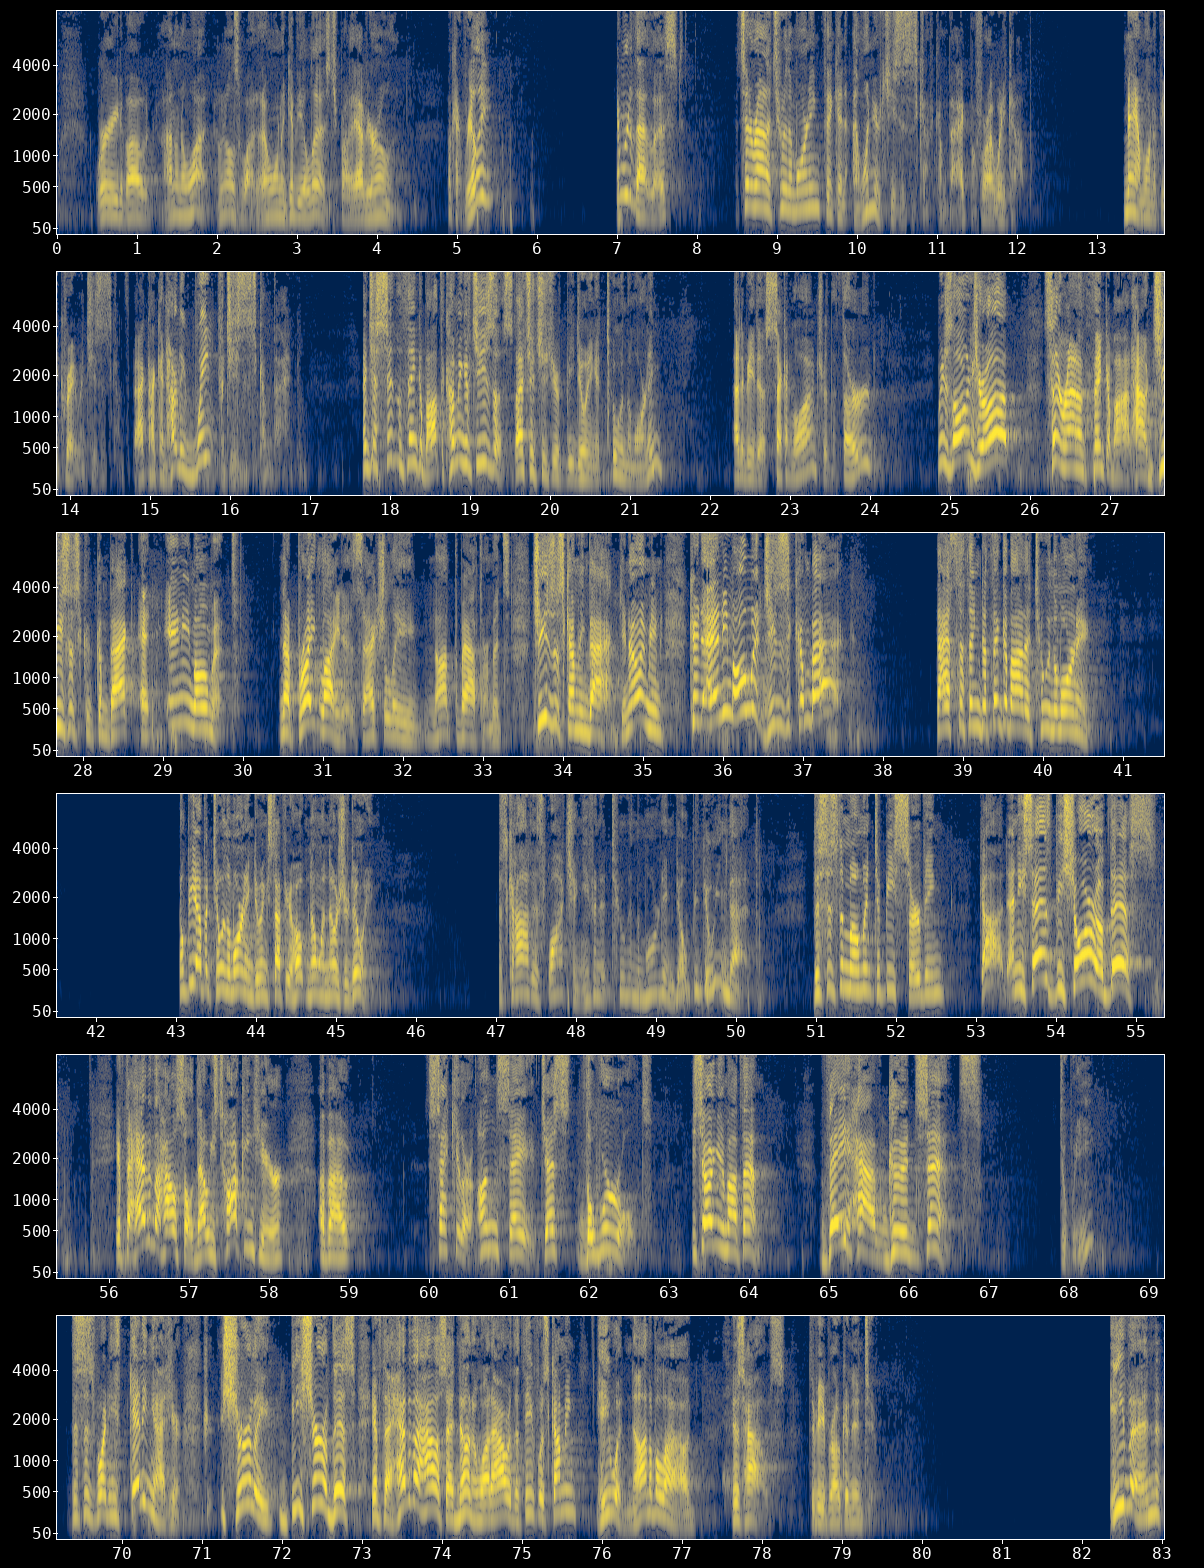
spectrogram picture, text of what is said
worried about, I don't know what. Who knows what? I don't want to give you a list. You probably have your own. Okay, really? Get rid of that list. And sit around at 2 in the morning thinking, I wonder if Jesus is going to come back before I wake up. Man, won't it be great when Jesus comes back? I can hardly wait for Jesus to come back. And just sit and think about the coming of Jesus. That's what you should be doing at 2 in the morning. That'd be the second watch or the third. I mean, as long as you're up, sit around and think about how Jesus could come back at any moment. And that bright light is actually not the bathroom, it's Jesus coming back. You know, I mean, could any moment Jesus come back? That's the thing to think about at 2 in the morning. Don't be up at 2 in the morning doing stuff you hope no one knows you're doing. Because God is watching, even at two in the morning. Don't be doing that. This is the moment to be serving God. And he says, Be sure of this. If the head of the household, now he's talking here about secular, unsaved, just the world. He's talking about them. They have good sense. Do we? This is what he's getting at here. Surely, be sure of this. If the head of the house had known at what hour the thief was coming, he would not have allowed his house to be broken into. Even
